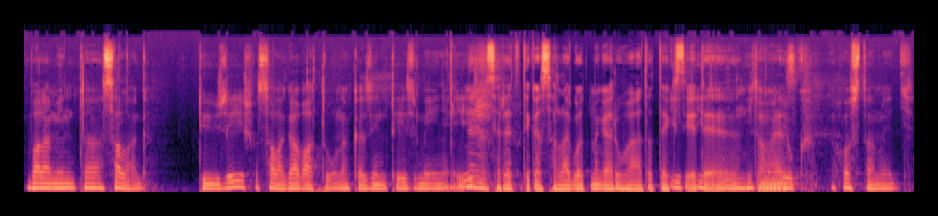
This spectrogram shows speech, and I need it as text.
valamint a szalag tűzés, a szalagavatónak az intézménye is. Nagyon szeretitek a szalagot, meg a ruhát, a textilt. Itt, itt, itt tudom, ez- mondjuk hoztam egy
